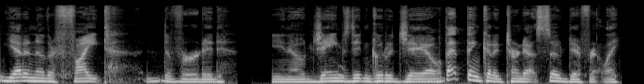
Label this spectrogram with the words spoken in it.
Yet another fight diverted. You know, James didn't go to jail. That thing could have turned out so differently.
